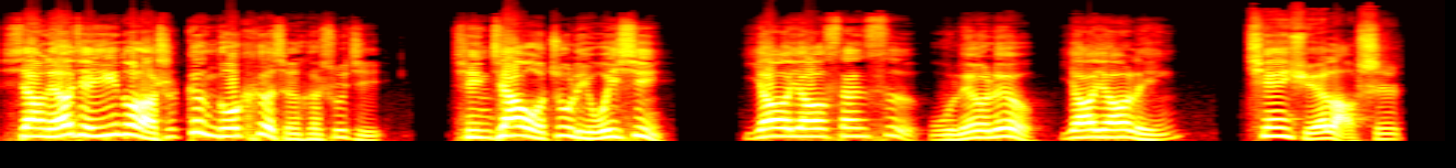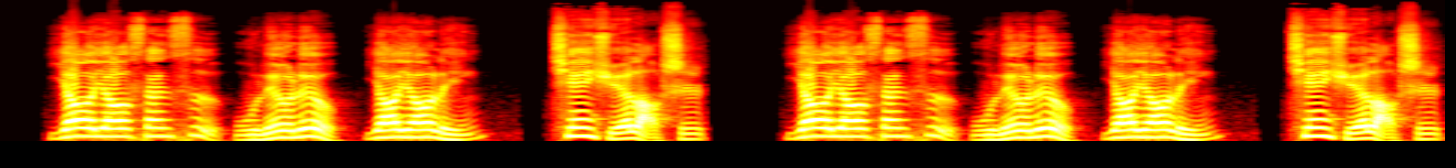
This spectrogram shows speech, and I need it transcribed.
想了解一诺老师更多课程和书籍，请加我助理微信：幺幺三四五六六幺幺零，千雪老师。幺幺三四五六六幺幺零，千雪老师。幺幺三四五六六幺幺零，千雪老师。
